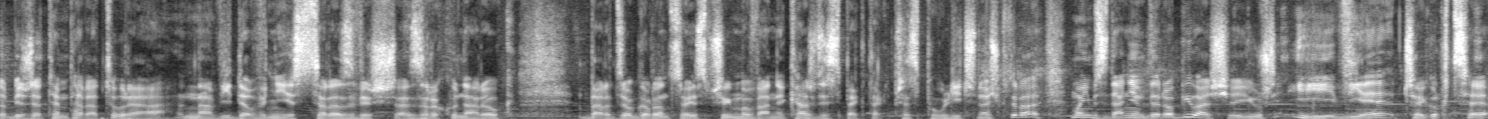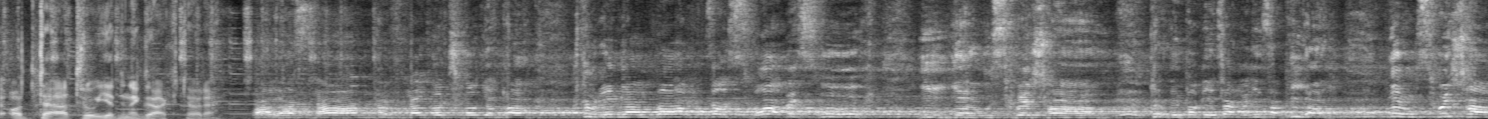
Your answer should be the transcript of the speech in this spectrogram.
sobie, że temperatura na widowni jest coraz wyższa. Z roku na rok bardzo gorąco jest przyjmowany każdy spektakl przez publiczność, która moim zdaniem wyrobiła się już i wie, czego chce od teatru jednego aktora. A ja znam pewnego człowieka, który miał bardzo słaby słuch i nie usłyszał, kiedy powiedziano nie zabijaj. Nie usłyszał,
